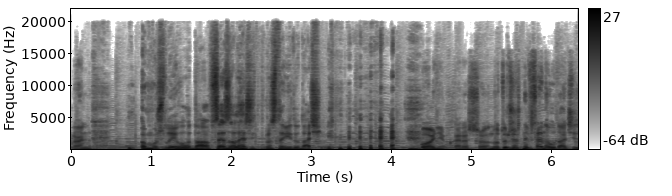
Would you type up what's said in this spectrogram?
правильно? Можливо, да, все залежить просто від удачі. Поняв, хорошо. Ну тут же ж не все на удачі.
